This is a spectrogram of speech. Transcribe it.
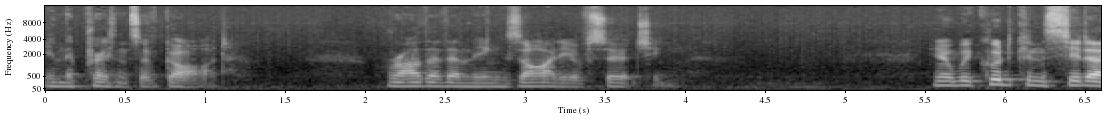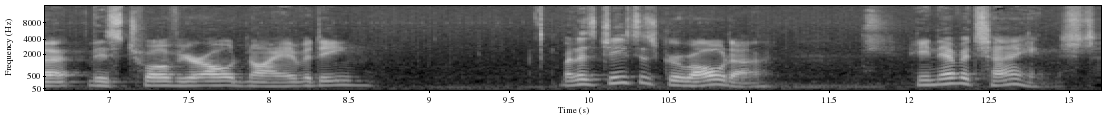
in the presence of God rather than the anxiety of searching. You know, we could consider this 12 year old naivety, but as Jesus grew older, he never changed.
